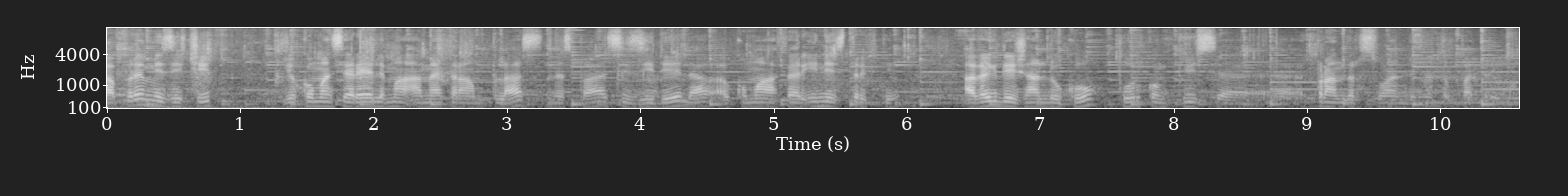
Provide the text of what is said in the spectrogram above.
Après mes études, je commençais réellement à mettre en place, n'est-ce pas, ces idées-là, comment faire une structure avec des gens locaux pour qu'on puisse euh, prendre soin de notre patrimoine.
